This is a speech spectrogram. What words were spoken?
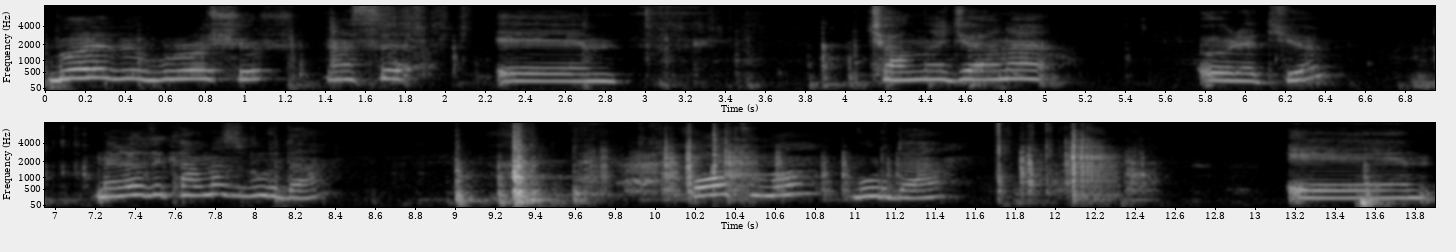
Böyle bir broşür nasıl eee çalınacağını öğretiyor. Melodikamız burada. Hortumu burada. Ee,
